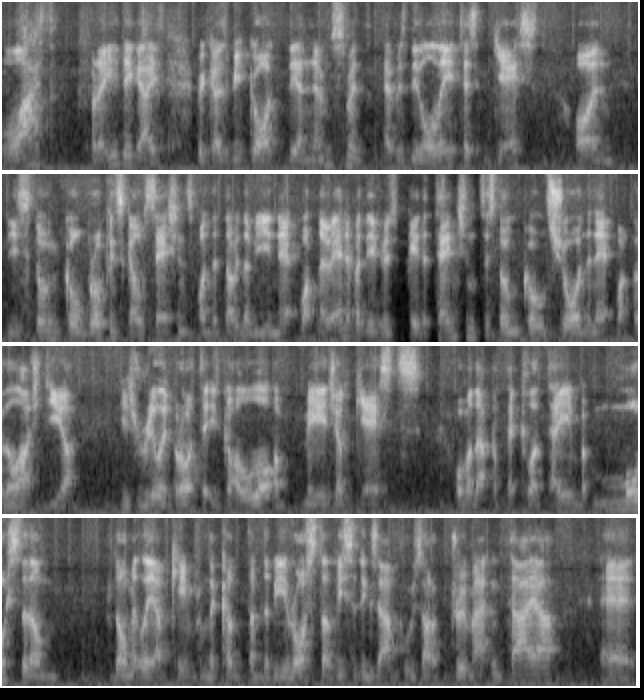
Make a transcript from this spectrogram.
last Friday, guys, because we got the announcement. It was the latest guest on the Stone Cold Broken Skull sessions on the WWE Network. Now, anybody who's paid attention to Stone Cold's show on the network over the last year, he's really brought it. He's got a lot of major guests over that particular time, but most of them predominantly have came from the current WWE roster. Recent examples are Drew McIntyre, uh,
